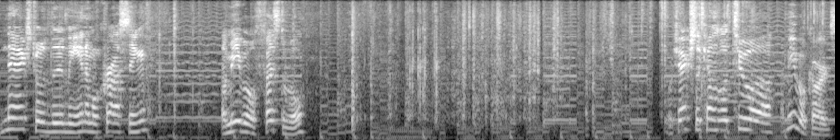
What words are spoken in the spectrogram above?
Next was the, Animal Crossing Amiibo Festival. Which actually comes with two uh, Amiibo cards.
